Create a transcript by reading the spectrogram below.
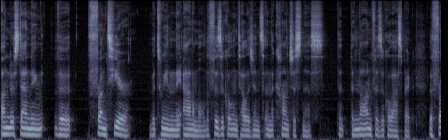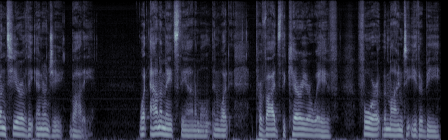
understanding the frontier between the animal, the physical intelligence, and the consciousness, the, the non physical aspect, the frontier of the energy body, what animates the animal and what provides the carrier wave for the mind to either be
